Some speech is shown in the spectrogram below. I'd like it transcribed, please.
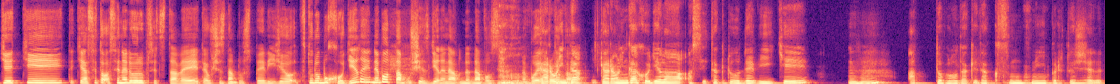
děti, teď já si to asi nedovedu představit, já už se znám dospělý, že jo, v tu dobu chodili, nebo tam už jezdili na, na vozíku, nebo jak to Karolinka, tam? Karolinka chodila asi tak do devíti Mhm. a to bylo taky tak smutný, protože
